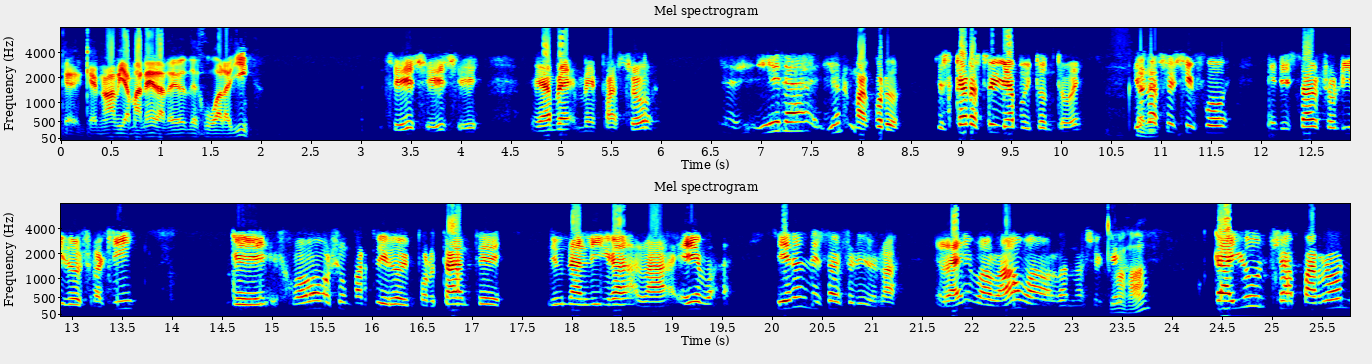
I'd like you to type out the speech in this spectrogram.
que, que no había manera de, de jugar allí. Sí, sí, sí. Ya me, me pasó. Eh, Y era, yo no me acuerdo. Es que ahora estoy ya muy tonto, ¿eh? Yo no sé si fue en Estados Unidos o aquí que jugábamos un partido importante de una liga, la EVA. Si era en Estados Unidos, la, la EVA o la AVA o la no sé qué. Ajá. Cayó un chaparrón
